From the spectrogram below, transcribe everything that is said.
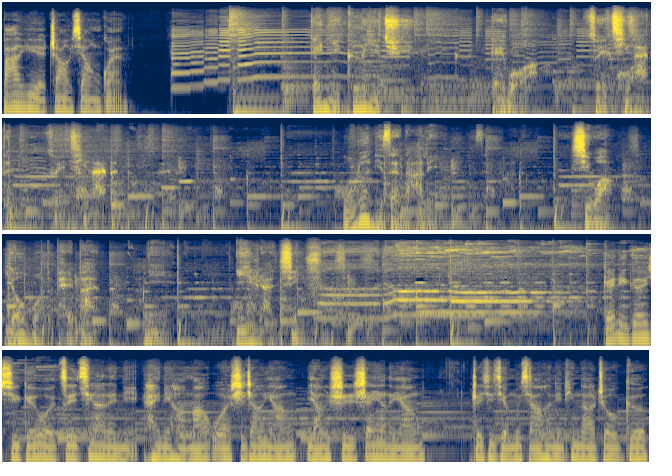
八月照相馆，给你歌一曲，给我最亲爱的你，最亲爱的你。无论你在哪里，希望有我的陪伴，你依然幸福。给你歌一曲，给我最亲爱的你。嘿，你好吗？我是张扬，杨是山羊的羊。这期节目想要和你听到这首歌，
